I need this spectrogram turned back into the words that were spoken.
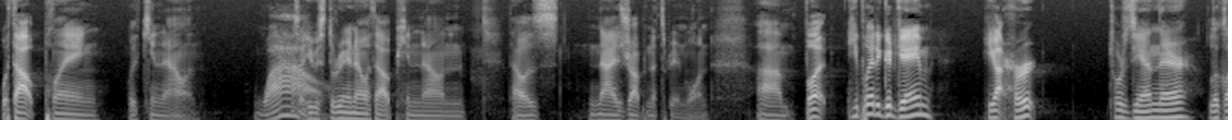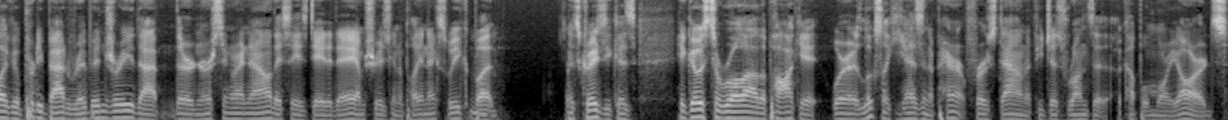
without playing with Keenan Allen. Wow. So he was three and zero without Keenan Allen. And that was now he's dropping to three and one. Um, but he played a good game. He got hurt towards the end there. Looked like a pretty bad rib injury that they're nursing right now. They say he's day to day. I'm sure he's going to play next week, but it's crazy because he goes to roll out of the pocket where it looks like he has an apparent first down if he just runs it a couple more yards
